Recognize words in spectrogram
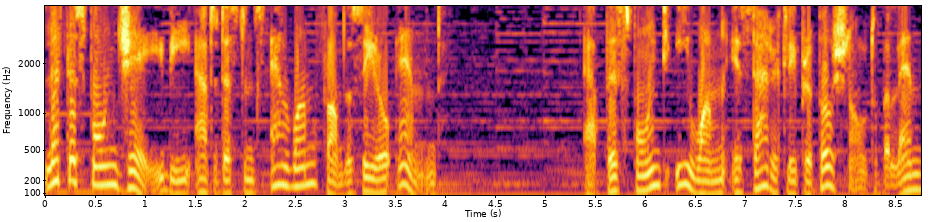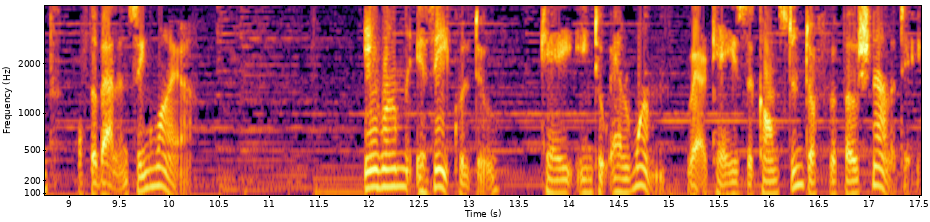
Let this point J be at a distance L1 from the zero end. At this point E1 is directly proportional to the length of the balancing wire. E1 is equal to K into L1 where K is the constant of proportionality.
